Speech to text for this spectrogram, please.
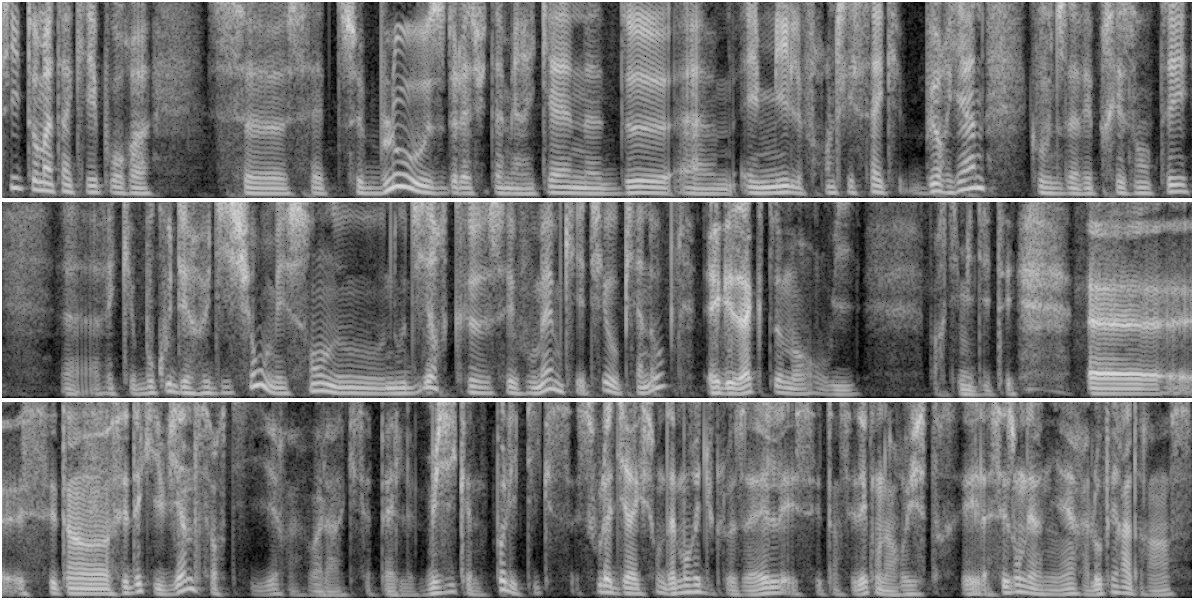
Merci Thomas Taquet pour euh, ce, blues de la suite américaine de euh, Émile Francisek Burian que vous nous avez présenté euh, avec beaucoup d'érudition, mais sans nous, dire que c'est vous-même qui étiez au piano. Exactement, oui par timidité. c'est un CD qui vient de sortir, voilà, qui s'appelle Music and Politics, sous la direction d'Amaury Duclosel, et c'est un CD qu'on a enregistré la saison dernière à l'Opéra de Reims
